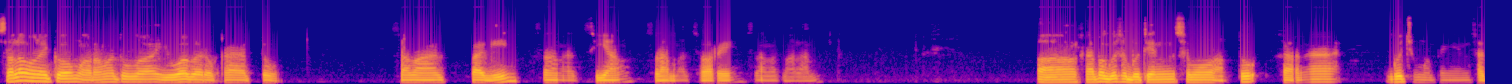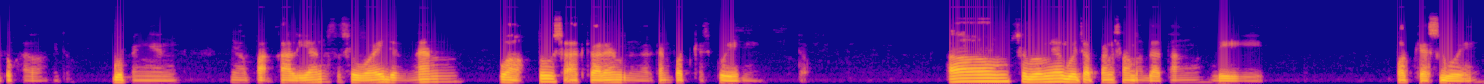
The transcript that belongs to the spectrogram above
Assalamualaikum warahmatullahi wabarakatuh. Selamat pagi, selamat siang, selamat sore, selamat malam. Uh, kenapa gue sebutin semua waktu? Karena gue cuma pengen satu hal gitu. Gue pengen nyapa kalian sesuai dengan waktu saat kalian mendengarkan podcast gue ini. Um, sebelumnya gue ucapkan selamat datang di podcast gue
